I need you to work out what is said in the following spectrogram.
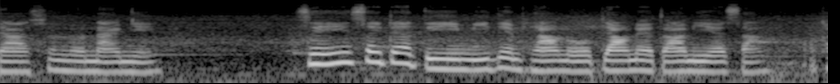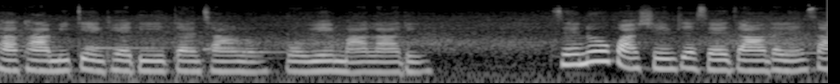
ရာဆွန့်လွတ်နိုင်မည်စင်စိတ်သက်သည်မိတင်ဖြောင်းလိုပြောင်းနေသွားမည်အစားအခါခါမိတင်ခဲ့သည့်တန်ချောင်းလိုပုံရိပ်မာလာသည်ဇင်းတို့ကွာရှင်ပြက်စဲကြောင်းတရင်စာ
